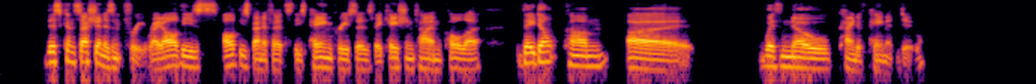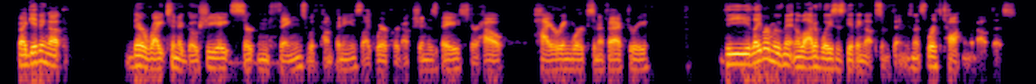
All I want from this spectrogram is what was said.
this concession isn't free, right? All of these all of these benefits, these pay increases, vacation time, cola, they don't come uh, with no kind of payment due. By giving up their right to negotiate certain things with companies, like where production is based or how hiring works in a factory, the labor movement in a lot of ways is giving up some things, and it's worth talking about this.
